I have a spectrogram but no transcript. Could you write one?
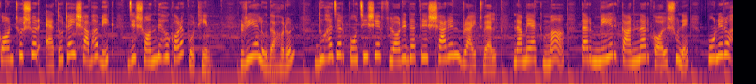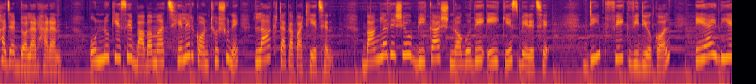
কণ্ঠস্বর এতটাই স্বাভাবিক যে সন্দেহ করা কঠিন। রিয়েল উদাহরণ দু হাজার পঁচিশে ফ্লোরিডাতে শারেন ব্রাইটওয়েল নামে এক মা তার মেয়ের কান্নার কল শুনে পনেরো হাজার ডলার হারান। অন্য কেসে বাবা মা ছেলের কণ্ঠ শুনে লাখ টাকা পাঠিয়েছেন। বাংলাদেশেও বিকাশ নগদে এই কেস বেড়েছে। Deep fake video call, AI দিয়ে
